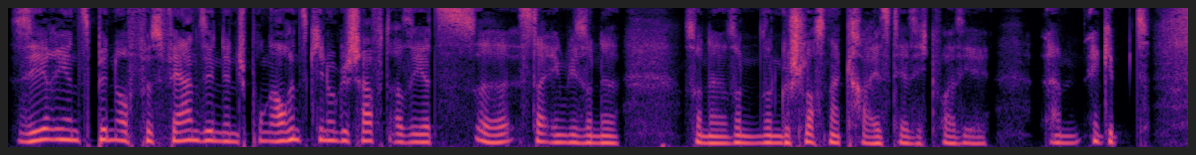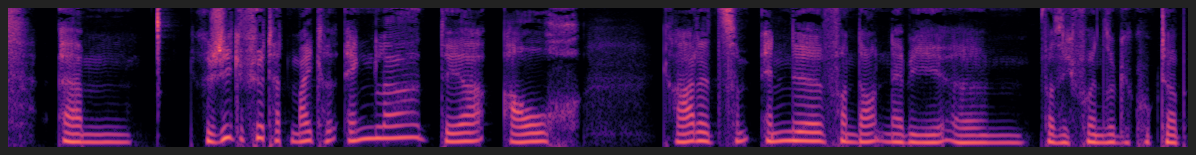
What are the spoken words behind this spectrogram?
Serien-Spin-off fürs Fernsehen den Sprung auch ins Kino geschafft. Also jetzt äh, ist da irgendwie so eine so eine so ein, so ein geschlossener Kreis, der sich quasi ähm, ergibt. Ähm, Regie geführt hat Michael Engler, der auch gerade zum Ende von Downton Abbey, ähm, was ich vorhin so geguckt habe,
